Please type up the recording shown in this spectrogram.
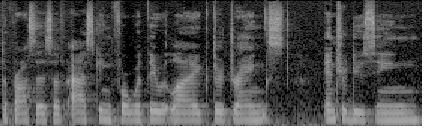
the process of asking for what they would like, their drinks, introducing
